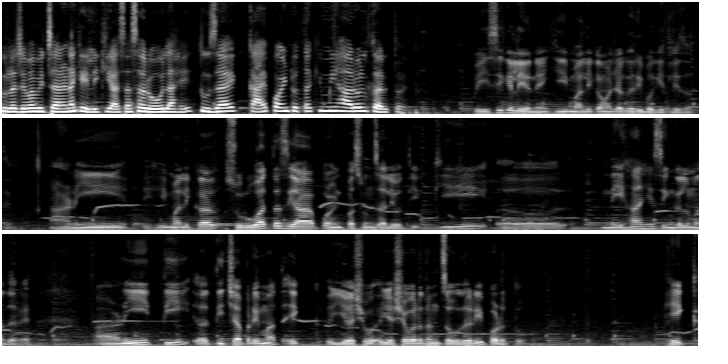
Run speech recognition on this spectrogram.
तुला जेव्हा विचारणा केली की असा असा रोल आहे तुझा एक काय पॉईंट होता की मी हा रोल करतोय? बेसिकली नाही ही मालिका माझ्या घरी बघितली जाते. आणि ही मालिका सुरुवातच या पॉईंटपासून झाली होती की नेहा ही सिंगल मदर आहे आणि ती तिच्या प्रेमात एक यश यशवर्धन चौधरी पडतो. हे एक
